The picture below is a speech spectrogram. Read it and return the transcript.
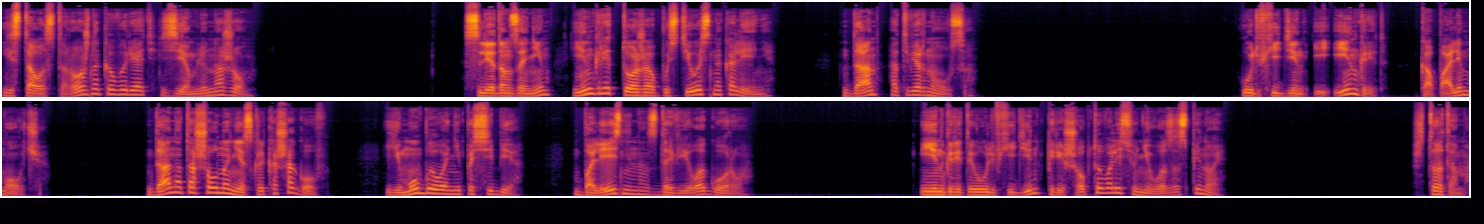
и стал осторожно ковырять землю ножом. Следом за ним Ингрид тоже опустилась на колени. Дан отвернулся. Ульфхедин и Ингрид копали молча. Дан отошел на несколько шагов. Ему было не по себе. Болезненно сдавило горло. Ингрид и Ульфхедин перешептывались у него за спиной. «Что там?»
